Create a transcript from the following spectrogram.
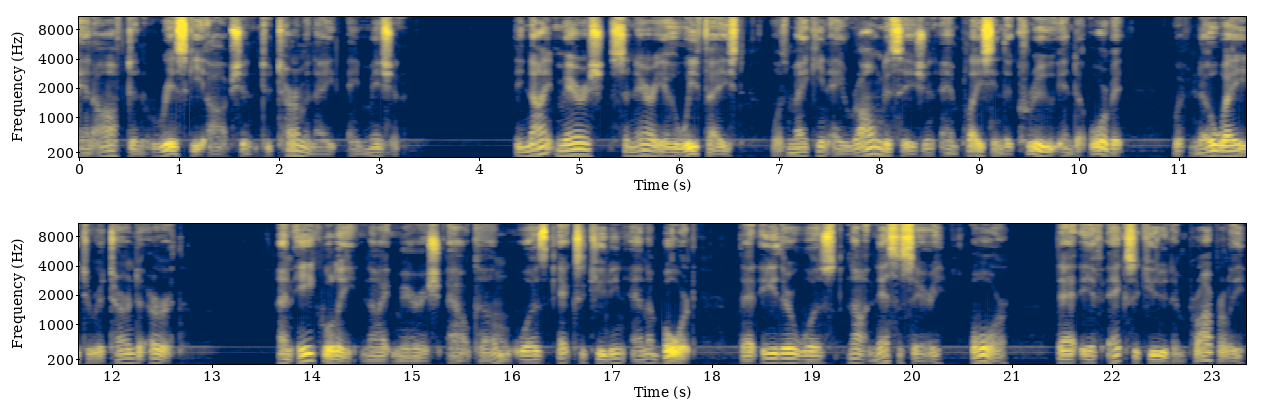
and often risky option to terminate a mission. The nightmarish scenario we faced was making a wrong decision and placing the crew into orbit with no way to return to Earth. An equally nightmarish outcome was executing an abort that either was not necessary or that, if executed improperly,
